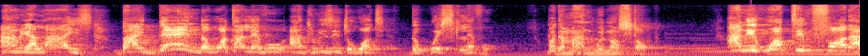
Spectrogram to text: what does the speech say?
and realized by then the water level had risen to what? The waist level. But the man would not stop. And he walked him further,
